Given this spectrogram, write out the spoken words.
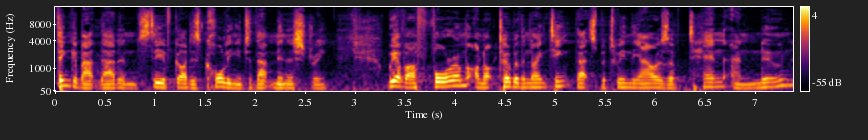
think about that and see if God is calling you to that ministry. We have our forum on October the 19th. That's between the hours of 10 and noon.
